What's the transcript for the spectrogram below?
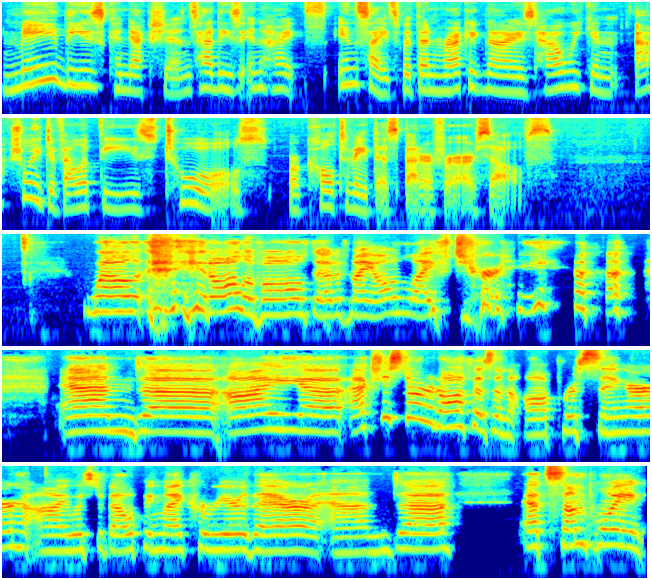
made these connections, had these insights, insights, but then recognized how we can actually develop these tools or cultivate this better for ourselves. Well, it all evolved out of my own life journey. and uh, I uh, actually started off as an opera singer. I was developing my career there. And uh, at some point,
